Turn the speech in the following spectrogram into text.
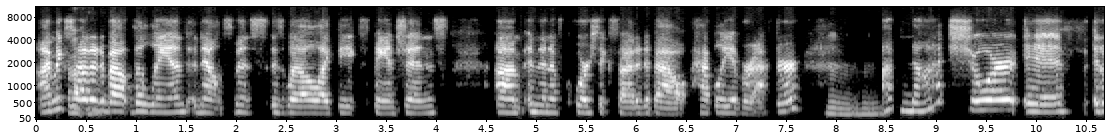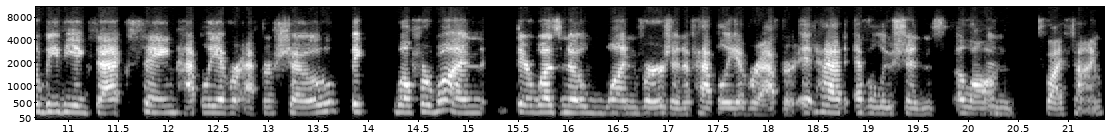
I'm excited about the land announcements as well, like the expansions. Um, and then of course excited about Happily Ever After. Mhm. I'm not sure if it'll be the exact same Happily Ever After show. Big, well, for one, there was no one version of Happily Ever After. It had evolutions along its lifetime.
